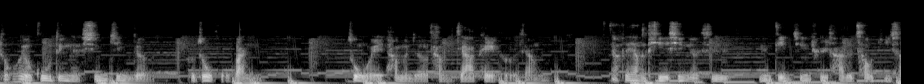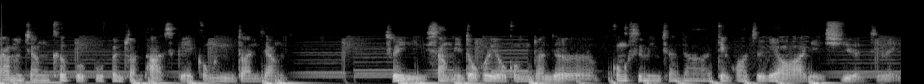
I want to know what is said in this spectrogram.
都会有固定的新进的合作伙伴作为他们的厂家配合这样。那非常贴心的是，你点进去它的超级商，他们将客服部分转 pass 给供应端这样，所以上面都会有供应端的公司名称啊、电话资料啊、联系人之类的。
